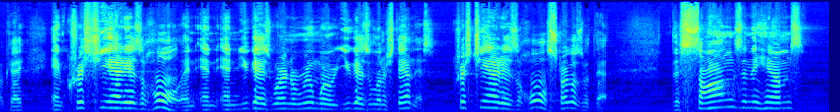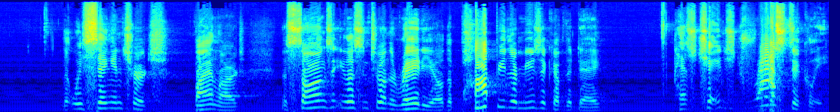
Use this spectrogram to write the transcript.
Okay? And Christianity as a whole, and, and, and you guys were in a room where you guys will understand this. Christianity as a whole struggles with that. The songs and the hymns that we sing in church, by and large, the songs that you listen to on the radio, the popular music of the day, has changed drastically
